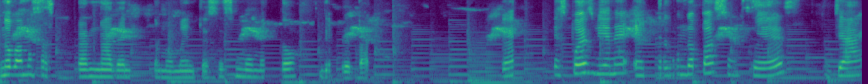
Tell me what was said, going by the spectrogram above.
no vamos a sembrar nada en este momento, ese es un momento de preparar. Después viene el segundo paso, que es ya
